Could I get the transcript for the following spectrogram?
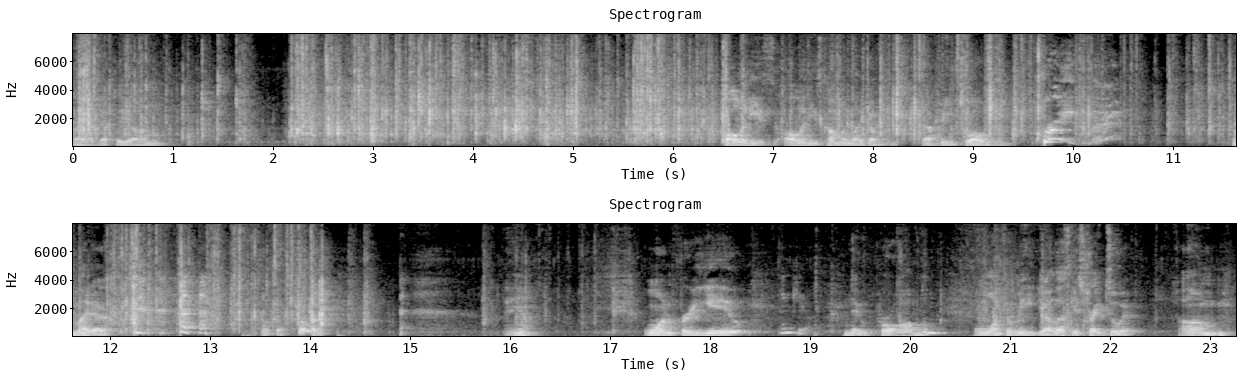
Right, I definitely um. All of these, all of these come with like a that B12 in them. Break, man. I might have. what the fuck? Damn. One for you. Thank you. No problem. And one for me. Yo, let's get straight to it. Um,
